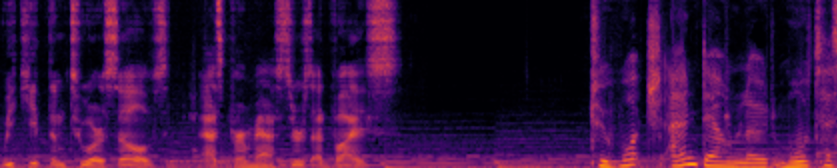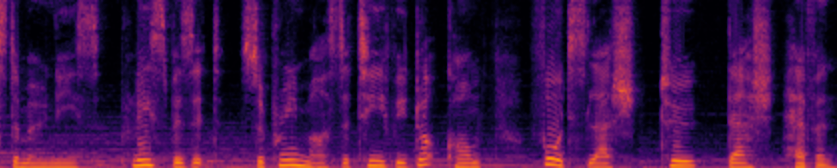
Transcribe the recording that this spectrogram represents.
we keep them to ourselves as per Master's advice. To watch and download more testimonies, please visit suprememastertv.com forward slash 2 dash heaven.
